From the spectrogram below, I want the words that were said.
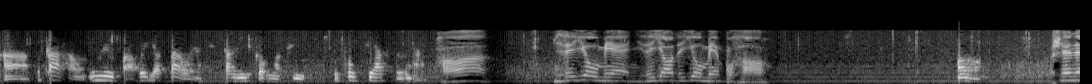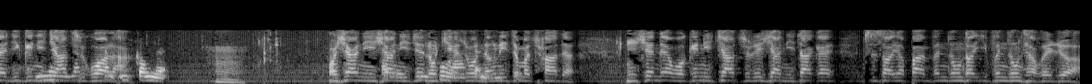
啊不大好，因为法会要到，我要去当义工啊，请师傅加持我。好啊，你的右面，你的腰的右面不好，哦，现在已经给你加持过了，嗯，我像你像你这种接受能力这么差的，你现在我给你加持了一下，你大概至少要半分钟到一分钟才会热。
